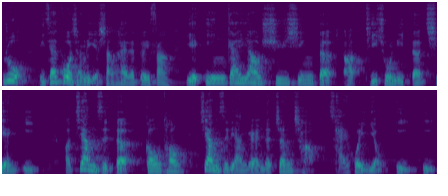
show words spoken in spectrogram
若你在过程里也伤害了对方，也应该要虚心的啊提出你的歉意哦，这样子的沟通，这样子两个人的争吵才会有意义。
